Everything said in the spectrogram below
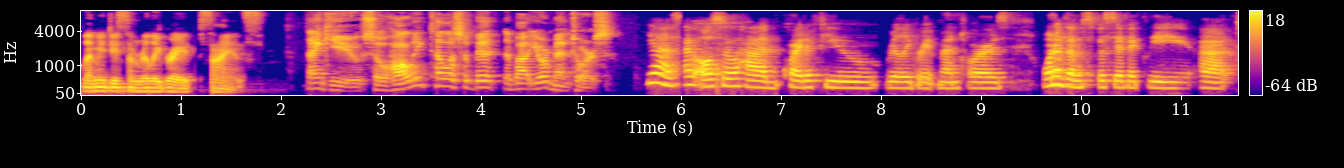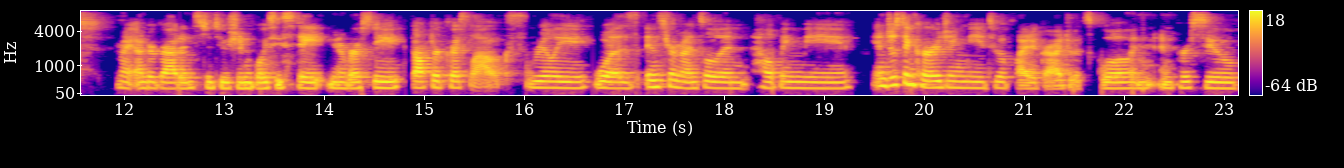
let me do some really great science. Thank you. So, Holly, tell us a bit about your mentors. Yes, I've also had quite a few really great mentors. One of them specifically at my undergrad institution, Boise State University, Dr. Chris Laux, really was instrumental in helping me and just encouraging me to apply to graduate school and, and pursue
